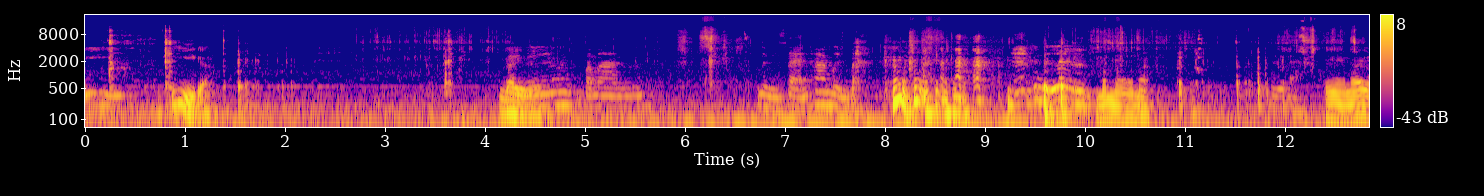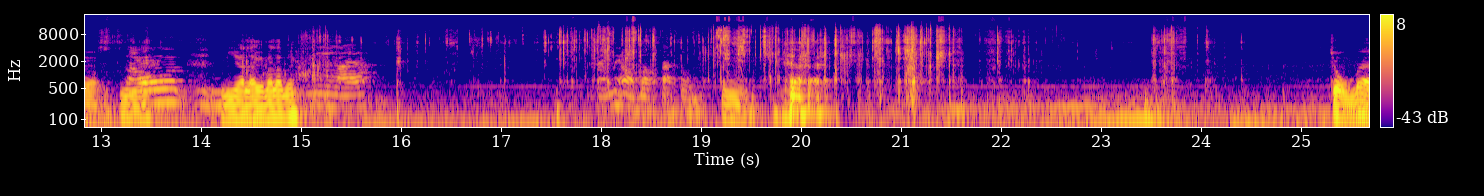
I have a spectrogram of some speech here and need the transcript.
อีกอะ ใบ ได้เลยนี้ประมาณหนึ่งแสนห้าหมื่นบาทเป็นเรื่องมโนมากเลยนะแต่อย่างน้อยก็มีเรามีอะไรมาแล้วไหมมีอะไรละขายไม่ออกบอกสะสมอืม จมว่า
